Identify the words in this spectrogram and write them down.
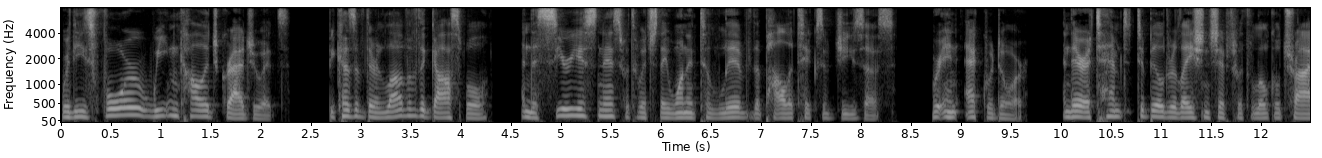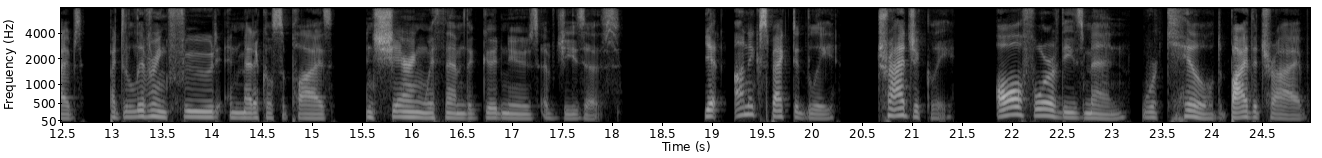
where these four Wheaton College graduates, because of their love of the gospel and the seriousness with which they wanted to live the politics of Jesus, were in Ecuador, and their attempt to build relationships with local tribes by delivering food and medical supplies and sharing with them the good news of Jesus. Yet unexpectedly, tragically, all four of these men were killed by the tribe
